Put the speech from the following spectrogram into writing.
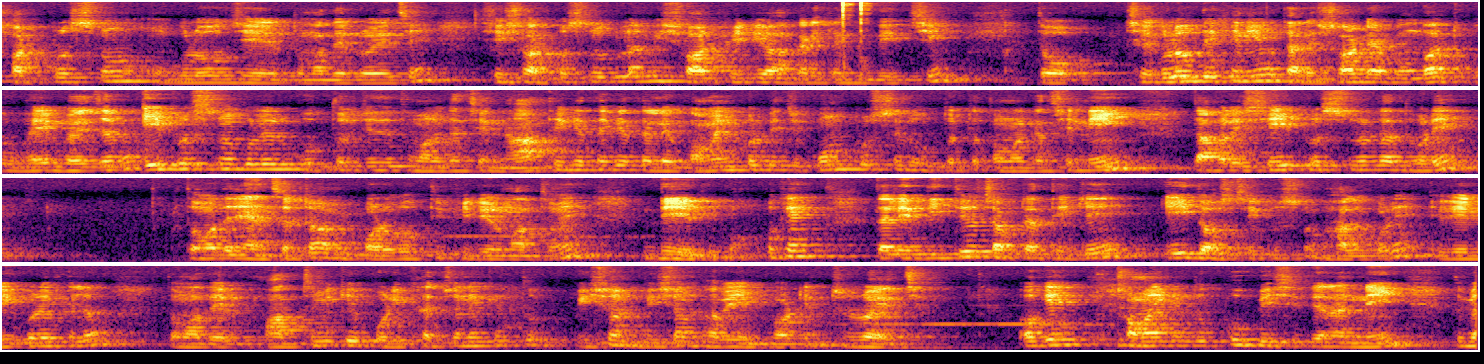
শর্ট প্রশ্নগুলো যে তোমাদের রয়েছে, সেই শর্ট প্রশ্নগুলো আমি শর্ট ভিডিও আকারে কিন্তু দিচ্ছি। তো সেগুলোও দেখে নিও, তাহলে শর্ট এবং বাট উভয় হয়ে যাবে। এই প্রশ্নগুলোর উত্তর যদি তোমার কাছে না থেকে থাকে, তাহলে কমেন্ট করবে যে কোন প্রশ্নের উত্তরটা তোমার কাছে নেই। তাহলে সেই প্রশ্নটা ধরে তোমাদের অ্যান্সারটা আমি পরবর্তী ভিডিওর মাধ্যমে দিয়ে দিব ওকে তাহলে দ্বিতীয় চ্যাপ্টার থেকে এই দশটি প্রশ্ন ভালো করে রেডি করে ফেলো। তোমাদের মাধ্যমিকের পরীক্ষার জন্য কিন্তু ভীষণ, ভীষণভাবে ইম্পর্টেন্ট রয়েছে ওকে সময় কিন্তু খুব বেশি দিন আর নেই। তুমি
